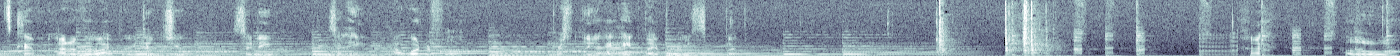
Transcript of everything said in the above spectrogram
Kids came out of the library, didn't you? Studying, studying. How wonderful. Personally, I hate libraries, but Hello.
